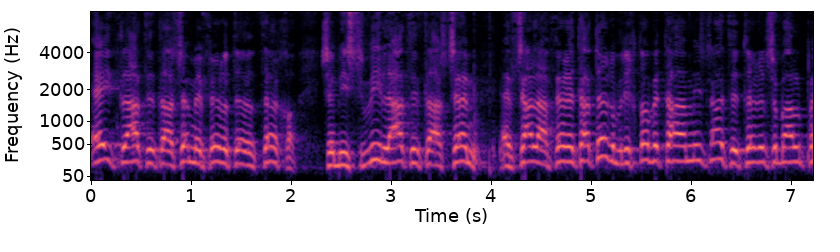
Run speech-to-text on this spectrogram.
אייס לאסיס להשם הפר את ארצך שבשביל לאסיס להשם אפשר להפר את התרא ולכתוב את המשנה זה תרא שבעל פה.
